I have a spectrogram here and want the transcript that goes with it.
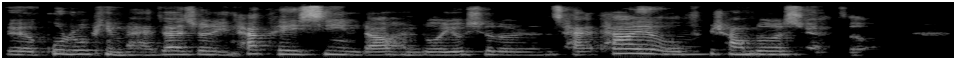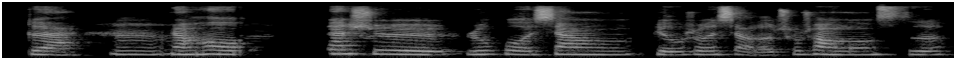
呃雇主品牌在这里，他可以吸引到很多优秀的人才，他有非常多的选择。对，嗯，然后但是如果像比如说小的初创公司，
